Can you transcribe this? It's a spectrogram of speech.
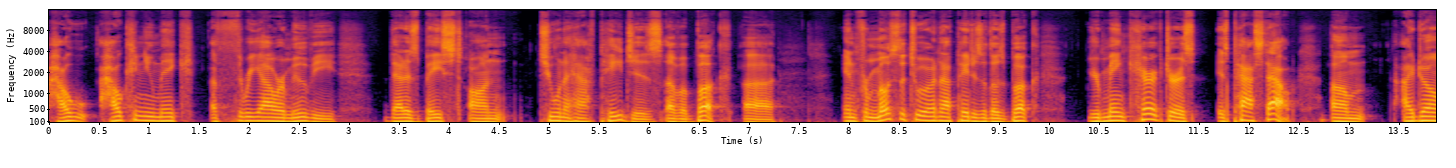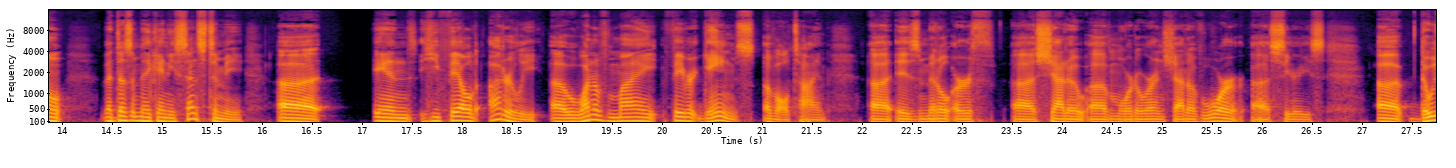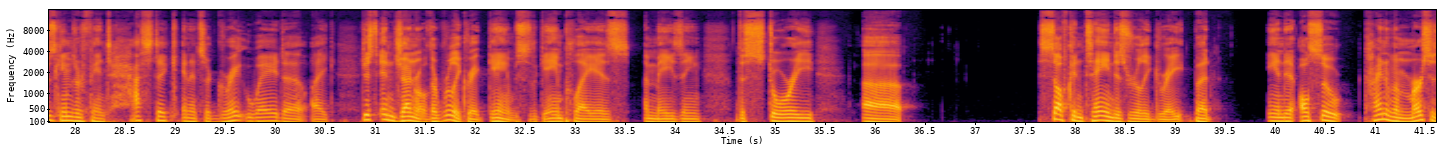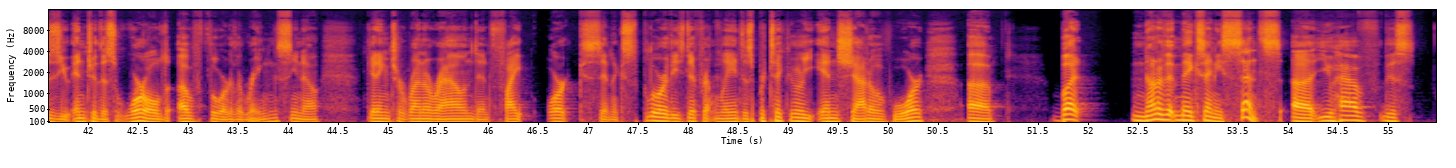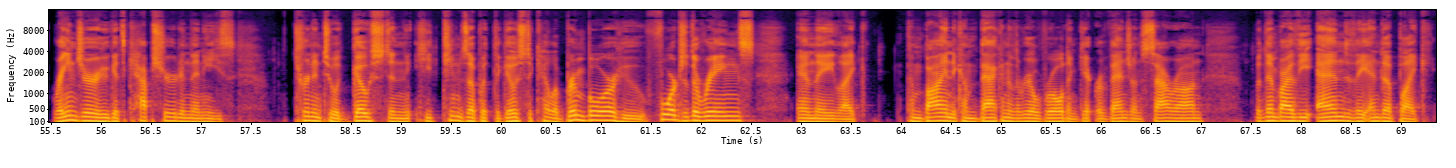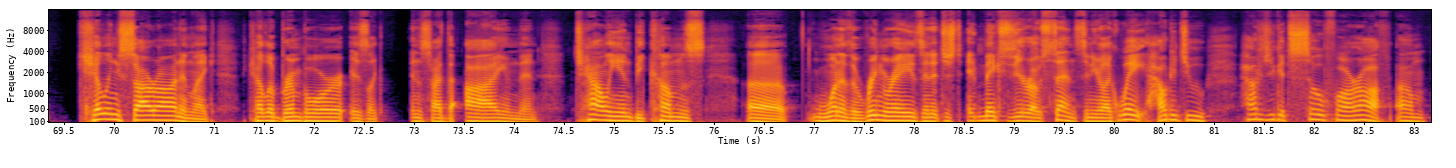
how how can you make a three hour movie that is based on two and a half pages of a book? Uh, and for most of the two and a half pages of those book your main character is is passed out. Um, i don't that doesn't make any sense to me. Uh, and he failed utterly. Uh, one of my favorite games of all time uh, is Middle Earth, uh, Shadow of Mordor, and Shadow of War uh, series. Uh, those games are fantastic, and it's a great way to like just in general. They're really great games. The gameplay is amazing. The story, uh, self-contained, is really great, but and it also kind of immerses you into this world of Lord of the Rings. You know, getting to run around and fight orcs and explore these different lanes is particularly in Shadow of War. Uh, but none of it makes any sense. Uh, you have this ranger who gets captured and then he's turned into a ghost and he teams up with the ghost of Celebrimbor who forged the rings and they like combine to come back into the real world and get revenge on Sauron. But then by the end they end up like killing Sauron and like Celebrimbor is like inside the eye and then Talion becomes uh, one of the ringwraiths, and it just it makes zero sense. And you're like, wait, how did you how did you get so far off? Um,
